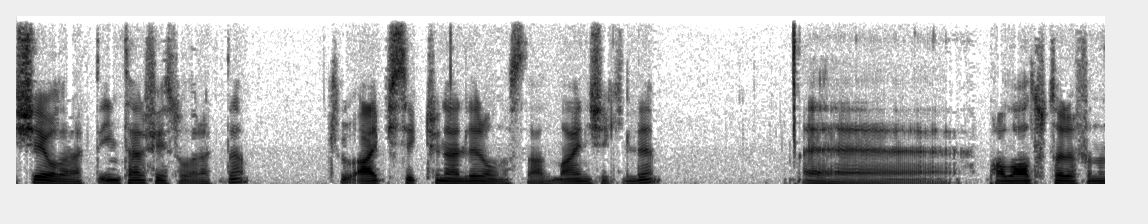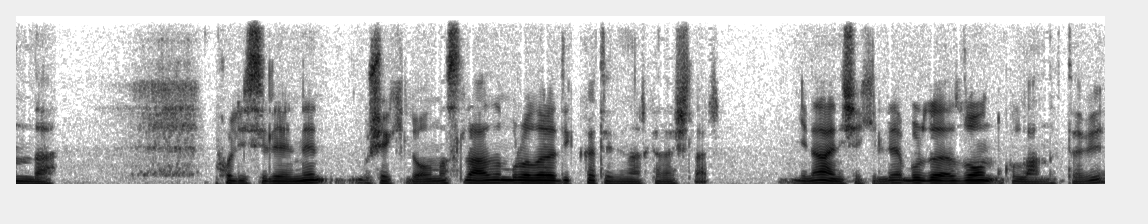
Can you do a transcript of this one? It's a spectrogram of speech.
şey olarak da interface olarak da şu IPsec tünelleri olması lazım. Aynı şekilde eee Palo Alto tarafının da polisilerinin bu şekilde olması lazım. Buralara dikkat edin arkadaşlar. Yine aynı şekilde. Burada zone kullandık tabi.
